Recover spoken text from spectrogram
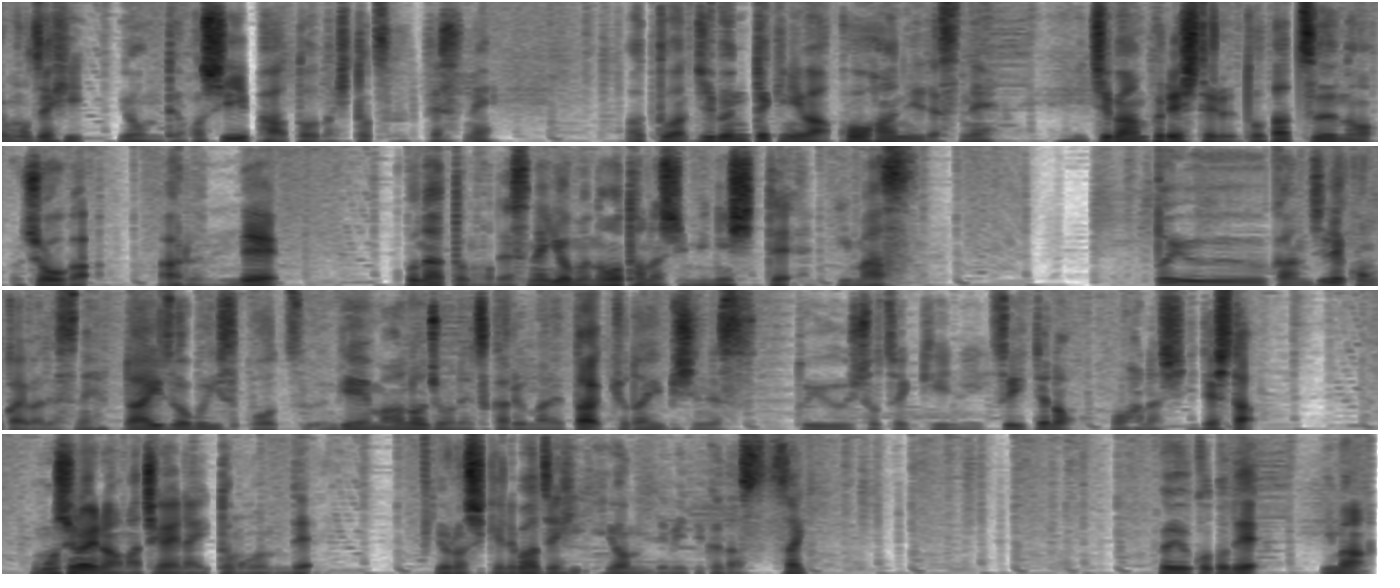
れもぜひ読んでほしいパートの一つですね。あとは自分的には後半にですね、一番プレイしてるドタツの章があるんで、この後もですね、読むのを楽しみにしています。という感じで今回はですね、Rise of eSports ゲーマーの情熱から生まれた巨大ビジネスという書籍についてのお話でした。面白いのは間違いないと思うんで、よろしければぜひ読んでみてください。ということで、今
